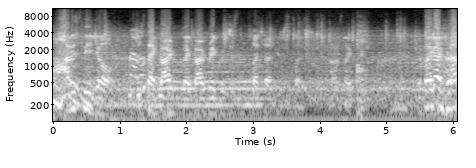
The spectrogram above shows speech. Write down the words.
Honestly, yo, just that guard, that guard break was just clutch. It was just clutch. I was like, oh. if I got grabbed.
